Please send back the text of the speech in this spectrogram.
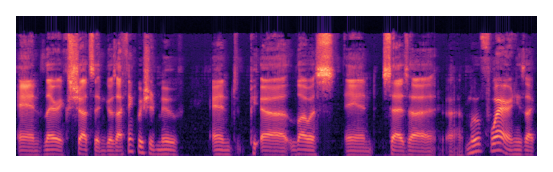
And Larry shuts it and goes, I think we should move and uh, Lois and says, uh, uh, "Move where?" And he's like,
